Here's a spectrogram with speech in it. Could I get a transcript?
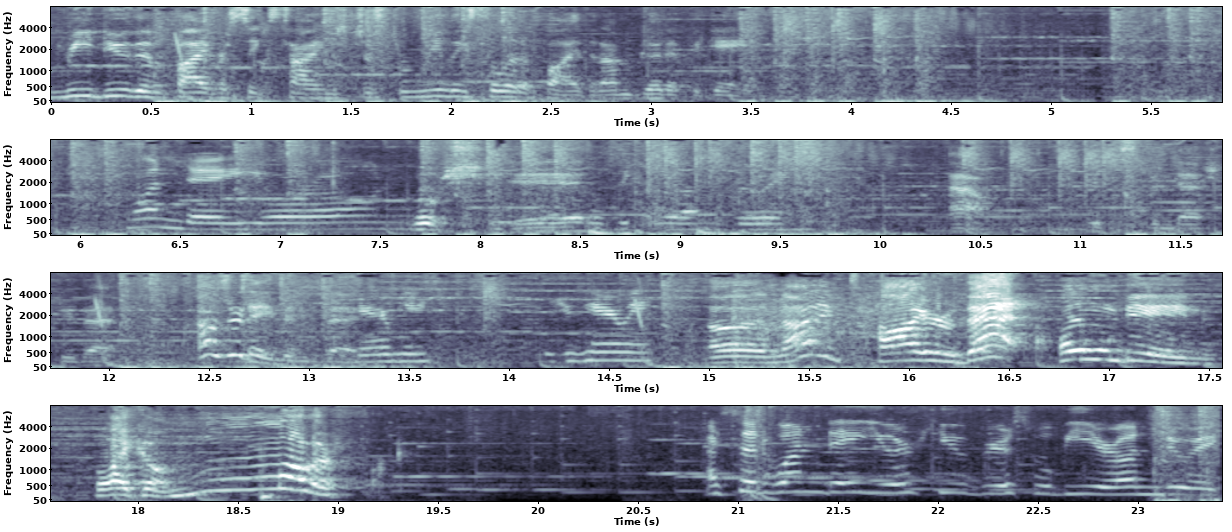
redo them five or six times just to really solidify that I'm good at the game. One day your own. Oh shit. Will be your undoing. Ow. Did spin dash do that. How's your day been today? Hear me? Did you hear me? Uh, not entire. That honed in like a motherfucker. I said one day your hubris will be your undoing.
